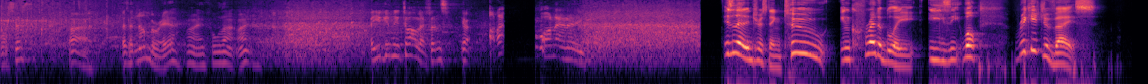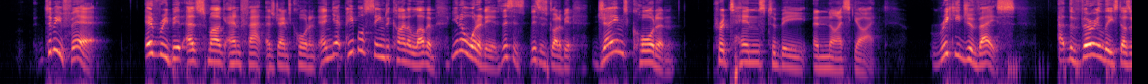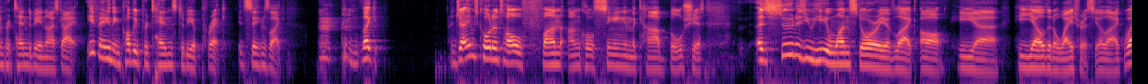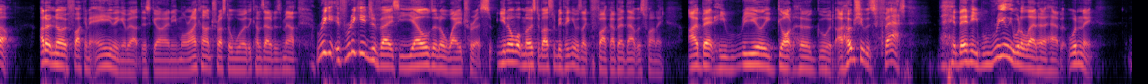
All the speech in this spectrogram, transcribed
What's this? All there's a number here. All right, call that, right? Are you giving guitar lessons? Yeah. Want any. Isn't that interesting? Two incredibly easy. Well, Ricky Gervais, to be fair, every bit as smug and fat as James Corden, and yet people seem to kind of love him. You know what it is? This is this has got to be it. James Corden pretends to be a nice guy. Ricky Gervais, at the very least, doesn't pretend to be a nice guy. If anything, probably pretends to be a prick. It seems like, like James Corden's whole fun uncle singing in the car bullshit. As soon as you hear one story of like, oh, he uh, he yelled at a waitress, you're like, well, I don't know fucking anything about this guy anymore. I can't trust a word that comes out of his mouth. Ricky, if Ricky Gervais yelled at a waitress, you know what most of us would be thinking? It was like, fuck, I bet that was funny. I bet he really got her good. I hope she was fat. then he really would have let her have it, wouldn't he?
